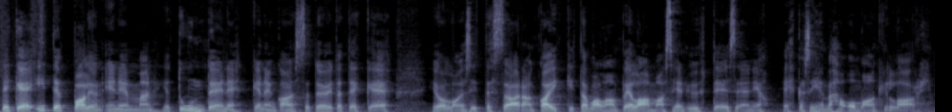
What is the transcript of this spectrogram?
tekee itse paljon enemmän ja tuntee ne, kenen kanssa töitä tekee jolloin sitten saadaan kaikki tavallaan pelaamaan siihen yhteiseen ja ehkä siihen vähän omaankin laariin.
